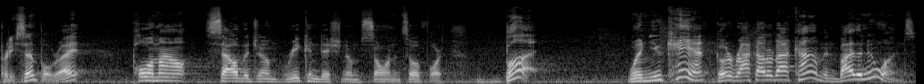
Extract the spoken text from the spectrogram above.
Pretty simple, right? Pull them out, salvage them, recondition them, so on and so forth. But when you can't, go to rockauto.com and buy the new ones.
